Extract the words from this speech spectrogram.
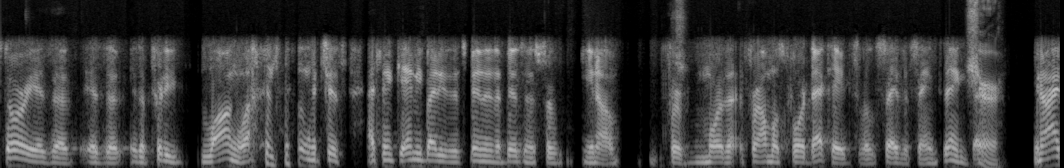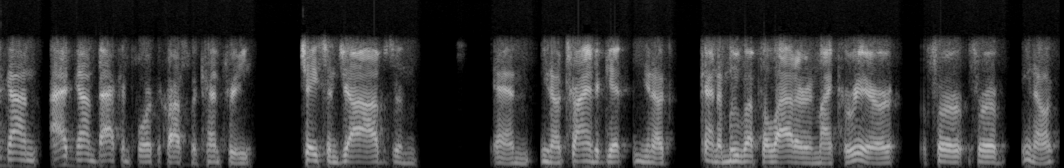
story is a is a is a pretty long one, which is I think anybody that's been in a business for you know for more than for almost four decades will say the same thing. But, Sure. you know, I'd gone I'd gone back and forth across the country chasing jobs and and you know trying to get you know kind of move up the ladder in my career for for you know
